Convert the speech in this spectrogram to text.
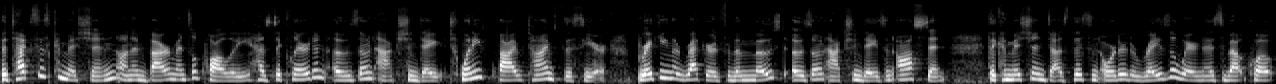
The Texas Commission on Environmental Quality has declared an ozone action day 25 times this year, breaking the record for the most ozone action days in Austin. The commission does this in order to raise awareness about, quote,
